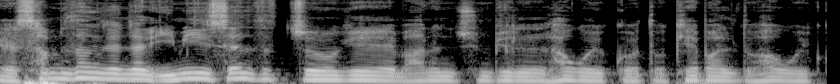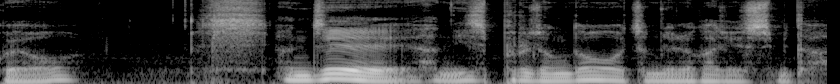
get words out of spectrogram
예, 삼성전자는 이미 센서 쪽에 많은 준비를 하고 있고 또 개발도 하고 있고요. 현재 한 20% 정도 점유율을 가지고 있습니다.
